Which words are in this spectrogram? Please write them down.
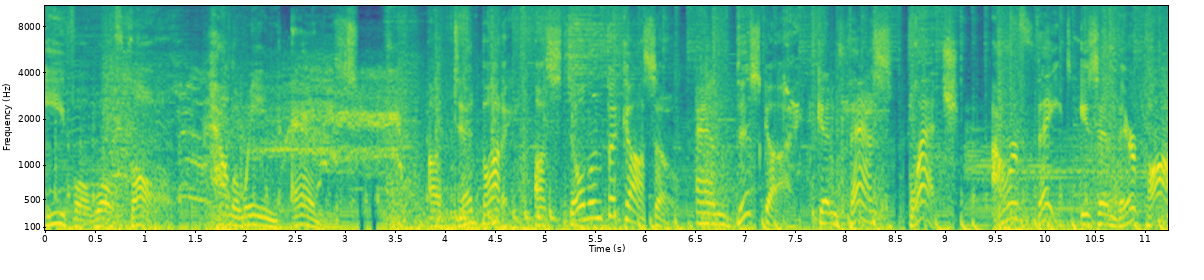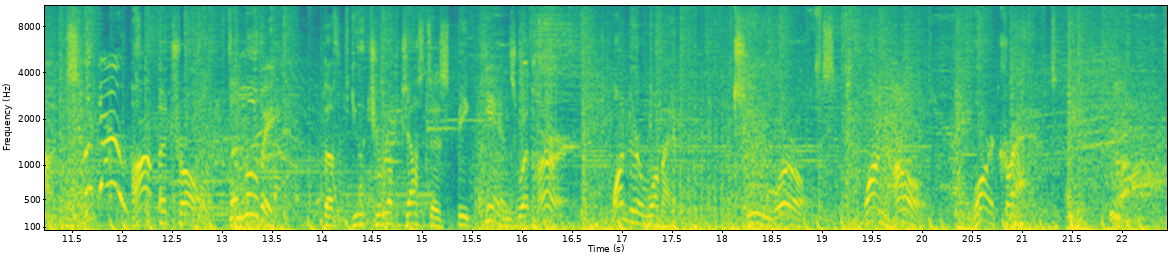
evil will fall. Halloween ends. A dead body, a stolen Picasso, and this guy, Confess Fletch. Our fate is in their paws. Look! Paw Patrol, the movie. The future of justice begins with her. Wonder Woman. Two worlds, one home. Warcraft.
